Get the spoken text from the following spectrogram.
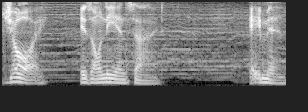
joy is on the inside. Amen.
